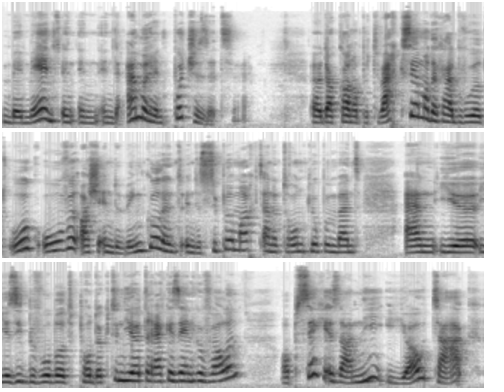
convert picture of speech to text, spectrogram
bij mij in, in, in de emmer in het potje zit? Eh, dat kan op het werk zijn, maar dat gaat bijvoorbeeld ook over als je in de winkel, in de supermarkt aan het rondlopen bent en je, je ziet bijvoorbeeld producten die uit de rekken zijn gevallen. Op zich is dat niet jouw taak,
